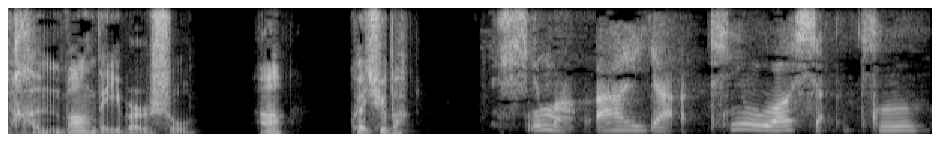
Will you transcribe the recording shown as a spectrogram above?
很棒的一本书啊，快去吧！喜马拉雅听，我想听。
